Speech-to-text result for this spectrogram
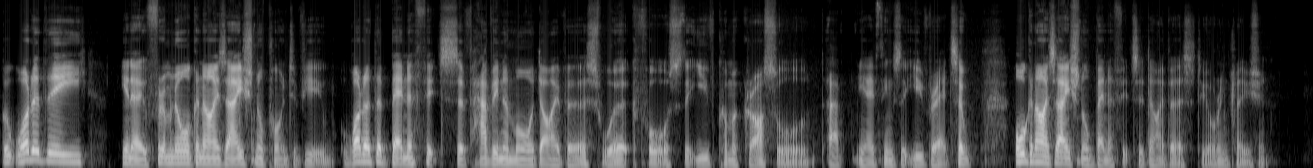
But what are the you know, from an organisational point of view, what are the benefits of having a more diverse workforce that you've come across, or uh, you know, things that you've read? So, organisational benefits of diversity or inclusion.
